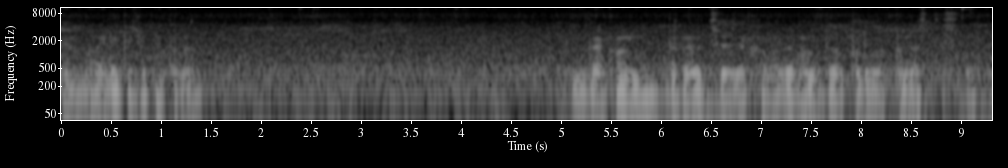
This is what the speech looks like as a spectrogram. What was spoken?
এর বাইরে কিছু খেত না। কিন্তু এখন দেখা যাচ্ছে যে খাবারের মধ্যে পরিবর্তন আসতেছে।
